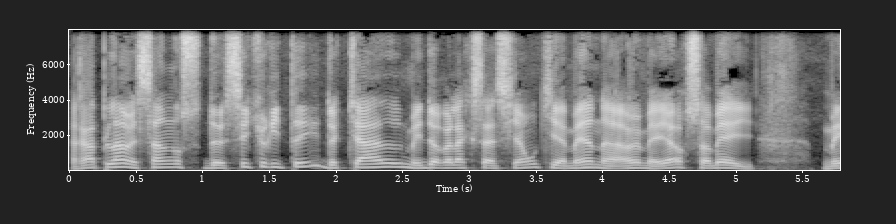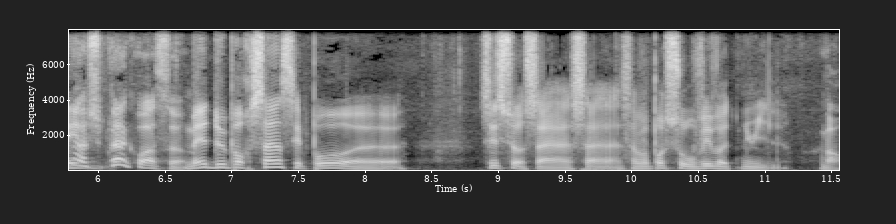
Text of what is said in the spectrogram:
rappelant un sens de sécurité, de calme et de relaxation qui amène à un meilleur sommeil. Mais, Ah, je suis prêt à croire ça. mais 2 c'est pas... euh, c'est ça, ça, ça, ça va pas sauver votre nuit. Là. Bon.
